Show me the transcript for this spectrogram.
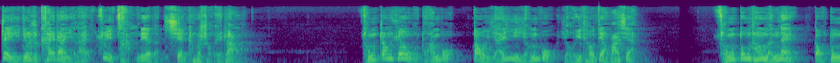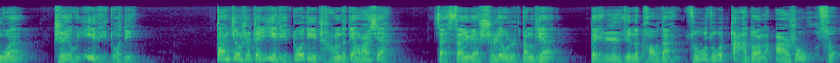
这已经是开战以来最惨烈的县城守卫战了。从张宣武团部到严毅营部有一条电话线，从东城门内到东关只有一里多地，但就是这一里多地长的电话线，在三月十六日当天。被日军的炮弹足足炸断了二十五次。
